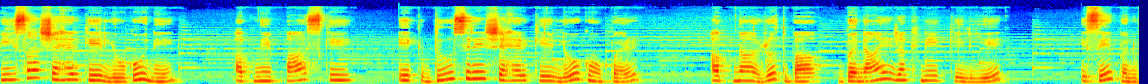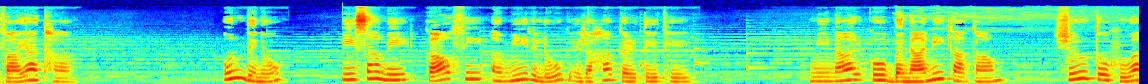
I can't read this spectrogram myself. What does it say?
पीसा शहर के लोगों ने अपने पास के एक दूसरे शहर के लोगों पर अपना रुतबा बनाए रखने के लिए इसे बनवाया था। उन दिनों पीसा में काफ़ी अमीर लोग रहा करते थे। मीनार को बनाने का काम शुरू तो हुआ,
